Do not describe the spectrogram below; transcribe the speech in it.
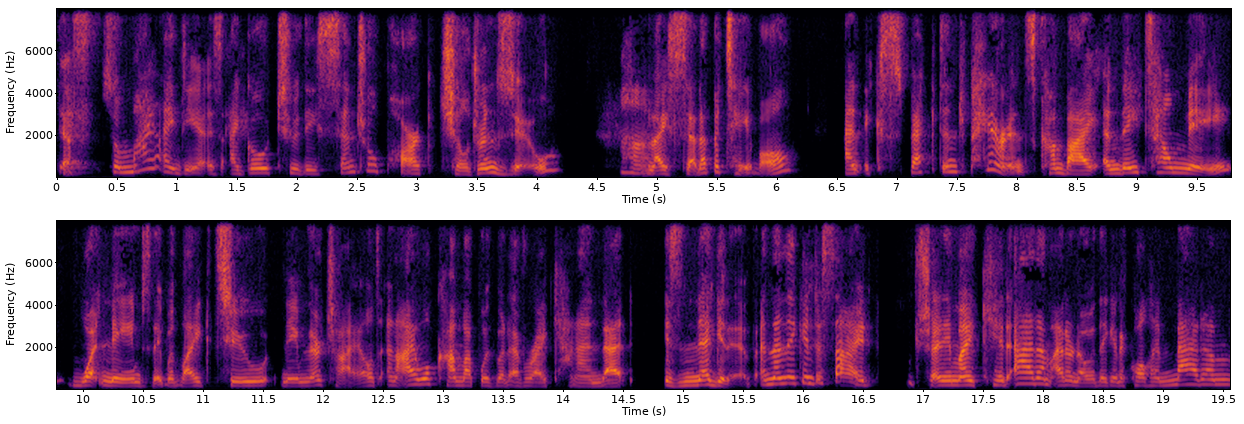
Yes. So my idea is I go to the Central Park Children's Zoo uh-huh. and I set up a table and expectant parents come by and they tell me what names they would like to name their child and i will come up with whatever i can that is negative. And then they can decide should i name my kid adam? I don't know. Are they going to call him madam?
